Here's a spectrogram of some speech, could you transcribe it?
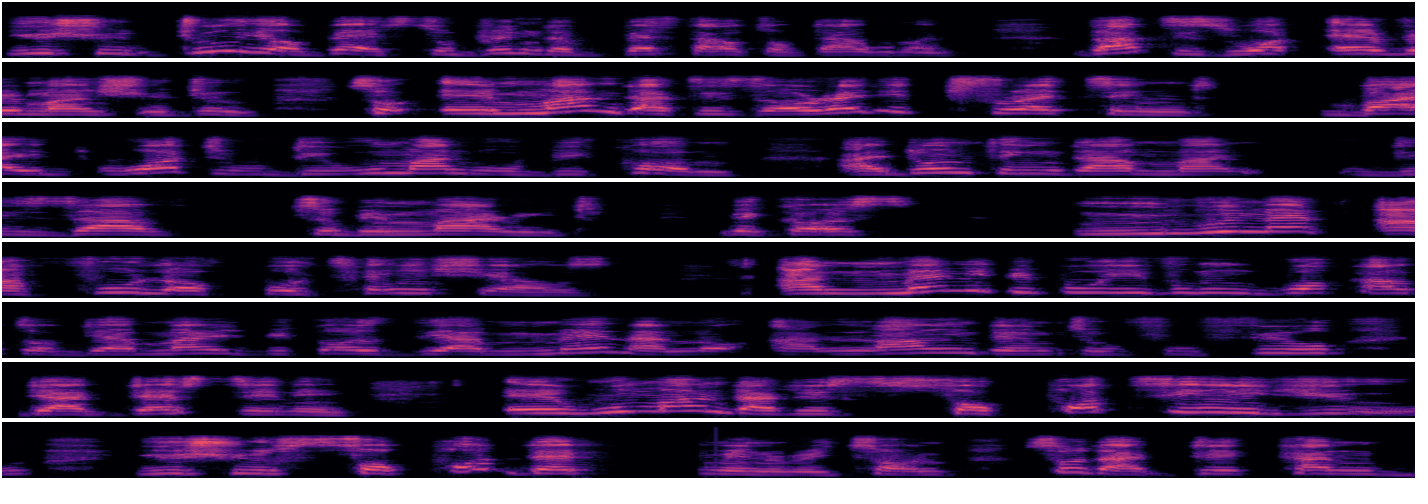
you should do your best to bring the best out of that woman. That is what every man should do. So a man that is already threatened by what the woman will become, I don't think that man deserve to be married because women are full of potentials. And many people even walk out of their marriage because their men are not allowing them to fulfill their destiny. A woman that is supporting you, you should support them in return so that they can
